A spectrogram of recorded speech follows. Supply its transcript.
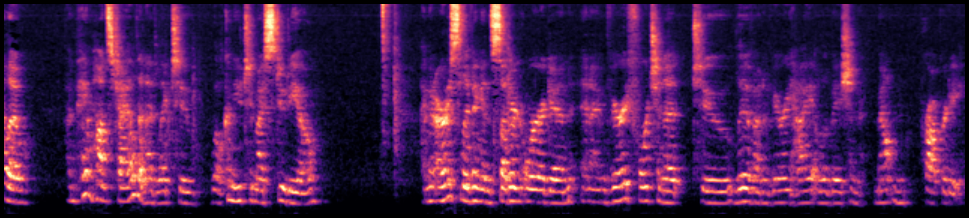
Hello, I'm Pam Haunschild and I'd like to welcome you to my studio. I'm an artist living in Southern Oregon and I'm very fortunate to live on a very high elevation mountain property.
